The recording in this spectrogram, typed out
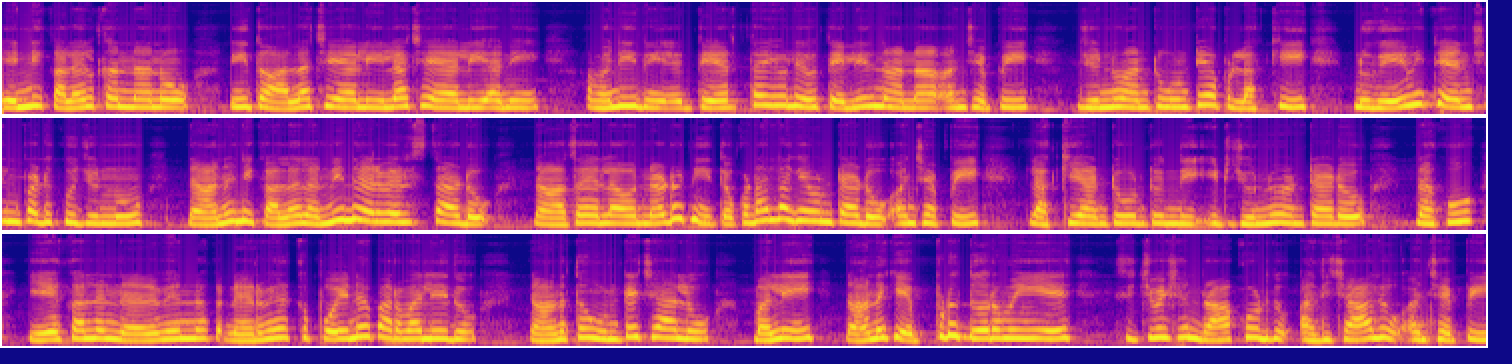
ఎన్ని కలలు కన్నానో నీతో అలా చేయాలి ఇలా చేయాలి అని అవన్నీ రే- తీరుతాయో లేవో తెలియదు నాన్న అని చెప్పి జున్ను అంటూ ఉంటే అప్పుడు లక్కీ నువ్వేమీ టెన్షన్ పడుకు జున్ను. నాన్న నీ కలలన్నీ నెరవేరుస్తాడు. నాతో ఎలా ఉన్నాడు నీతో కూడా అలాగే ఉంటాడు. అని చెప్పి లక్కీ అంటూ ఉంటుంది. ఇటు జున్ను అంటాడు నాకు ఏ కళ నెరవేర నెరవేరకపోయినా పర్వాలేదు. నాన్నతో ఉంటే చాలు. మళ్ళీ నాన్నకి ఎప్పుడు దూరం అయ్యే సిచ్యువేషన్ రాకూడదు. అది చాలు అని చెప్పి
